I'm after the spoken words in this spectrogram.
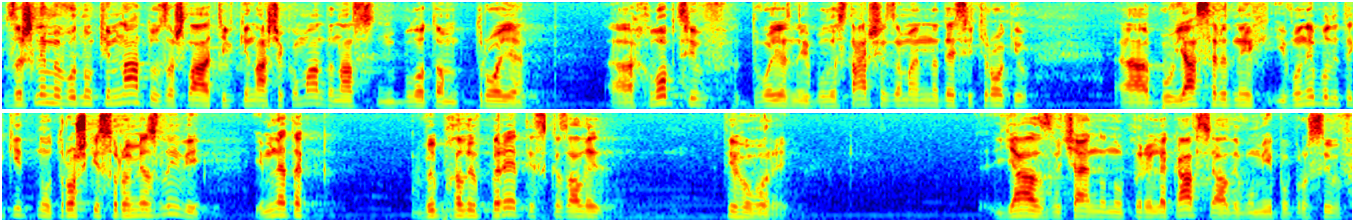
зайшли ми в одну кімнату, зайшла тільки наша команда, нас було там троє е, хлопців, двоє з них були старші за мене на 10 років. Е, Був я серед них, і вони були такі ну, трошки сором'язливі. І мене так випхали вперед і сказали: ти говори. Я, звичайно, ну, перелякався, але в умі попросив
